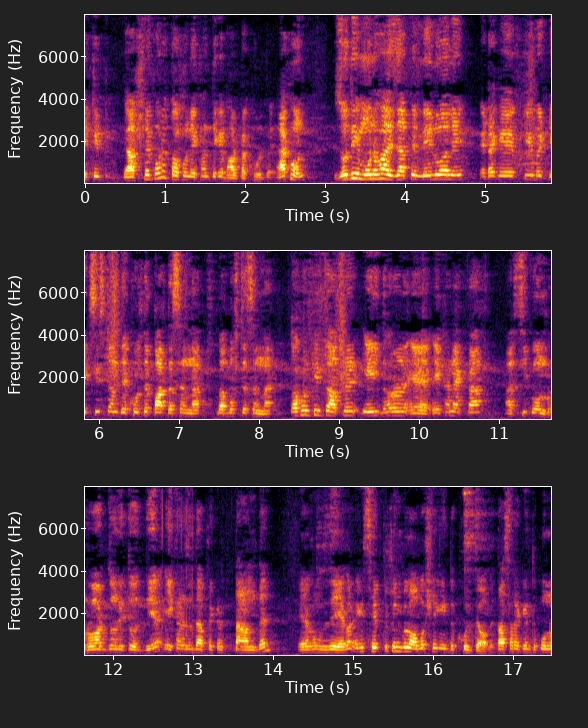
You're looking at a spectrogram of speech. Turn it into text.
এটি আসলে পরে তখন এখান থেকে ভালভটা খুলবে এখন যদি মনে হয় যে আপনি ম্যানুয়ালি এটাকে পিউমেট্রিক সিস্টেম দিয়ে খুলতে পারতেছেন না বা বুঝতেছেন না, তখন কিন্তু আপনার এই ধরনের এখানে একটা সিকন রড জনিত দিয়ে এখানে যদি আপনি একটা টান দেন, এরকম যদি ইয়ে করেন সেফটি পিনগুলো অবশ্যই কিন্তু খুলতে হবে। তাছাড়া কিন্তু কোনো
